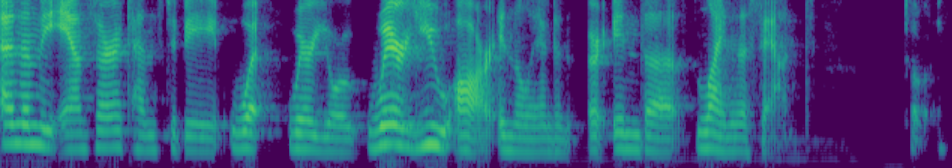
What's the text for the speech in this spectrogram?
And then the answer tends to be what where you're where you are in the land in, or in the line in the sand. Totally.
